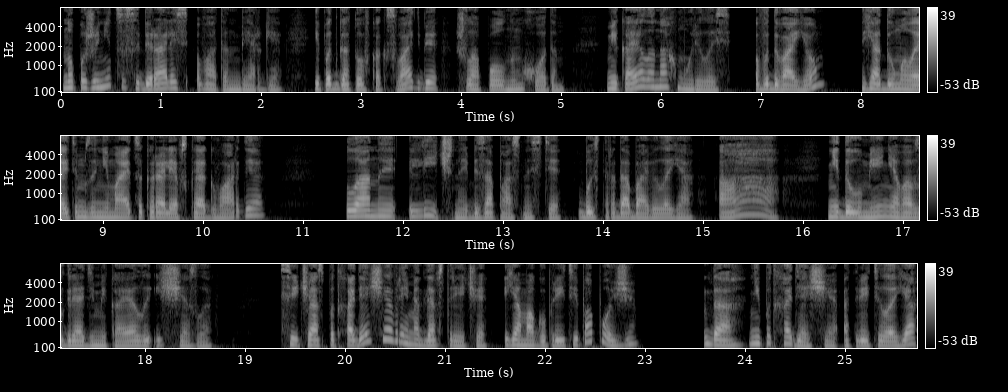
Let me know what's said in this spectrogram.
но пожениться собирались в Аттенберге, и подготовка к свадьбе шла полным ходом. Микаэла нахмурилась. «Вдвоем? Я думала, этим занимается Королевская гвардия». «Планы личной безопасности», — быстро добавила я. а, -а, -а Недоумение во взгляде Микаэлы исчезло. «Сейчас подходящее время для встречи? Я могу прийти попозже». «Да, неподходящее», — ответила я,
